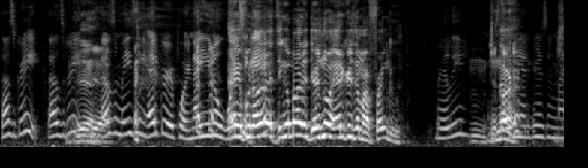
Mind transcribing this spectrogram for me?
That was great. That was great. Yeah. That was amazing Edgar report. Now you know what Hey, to but now that I think about it, there's no Edgars in my friend group. Really? Mm, There's no. no Edgars in my.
